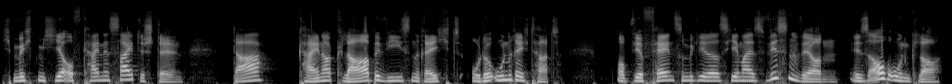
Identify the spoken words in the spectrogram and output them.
Ich möchte mich hier auf keine Seite stellen, da keiner klar bewiesen Recht oder Unrecht hat. Ob wir Fans und Mitglieder das jemals wissen werden, ist auch unklar.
